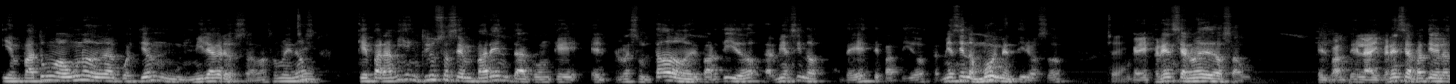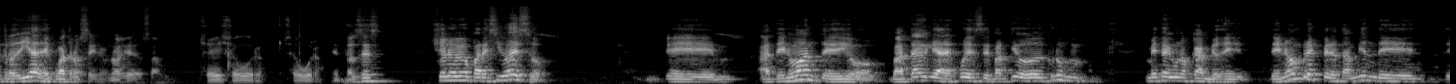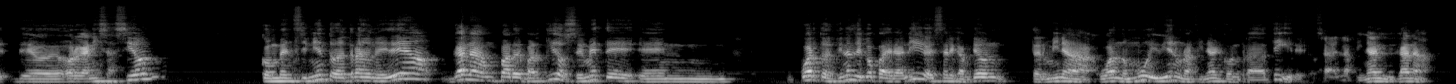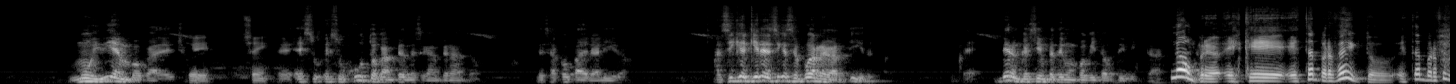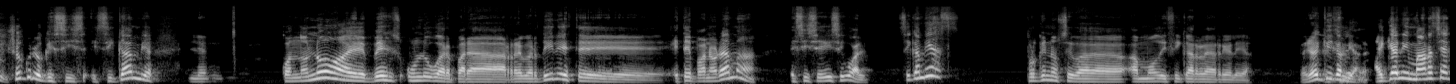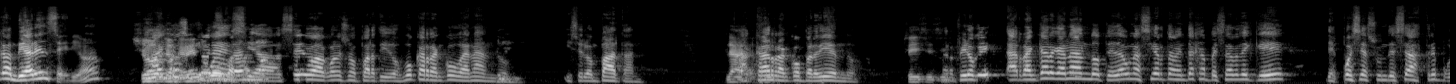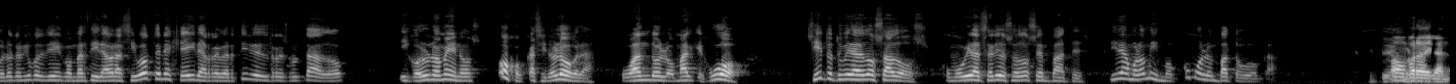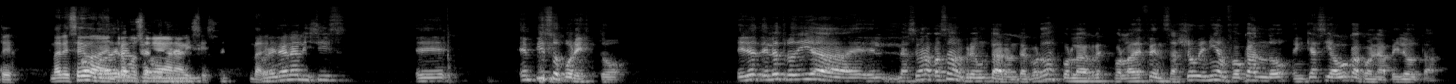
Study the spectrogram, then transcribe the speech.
y empató uno a uno de una cuestión milagrosa, más o menos, que para mí incluso se emparenta con que el resultado del partido termina siendo, de este partido, termina siendo muy mentiroso, porque la diferencia no es de 2 a 1. la diferencia del partido del otro día es de 4 a 0, no es de 2 a 1. Sí, seguro, seguro. Entonces, yo lo veo parecido a eso eh, atenuante, digo, Bataglia después de ese partido de Cruz mete algunos cambios de, nombres, pero también de, organización, convencimiento detrás de una idea, gana un par de partidos, se mete en cuartos de final de Copa de la Liga y sale campeón, termina jugando muy bien una final contra Tigre. O sea, en la final gana muy bien Boca, de hecho. Sí, sí. Eh, es, es un justo campeón de ese campeonato, de esa Copa de la Liga. Así que quiere decir que se puede revertir. Vieron que siempre tengo un poquito optimista. No, pero es que está perfecto, está perfecto. Yo creo que si, si cambia, cuando no ves un lugar para revertir este, este panorama, es si seguís igual. Si cambias, ¿por qué no se va a modificar la realidad? Pero hay que cambiar, hay que animarse a cambiar en serio. ¿no? Yo, hay Seba, con esos partidos. Boca arrancó ganando y se lo empatan. Acá arrancó perdiendo. Sí, sí, sí. Me refiero que arrancar ganando te da una cierta ventaja a pesar de que después seas un desastre, porque el otro equipo te tiene que convertir. Ahora, si vos tenés que ir a revertir el resultado y con uno menos, ojo, casi lo logra, jugando lo mal que jugó. Si esto tuviera 2 a 2, como hubieran salido esos dos empates, diríamos lo mismo. ¿Cómo lo empató Boca? Vamos para adelante. Dale, Seba, entramos en el análisis. Con el análisis, eh, empiezo por esto. El, otro día, la semana pasada me preguntaron, ¿te acordás por la, por la defensa? Yo venía enfocando en qué hacía Boca con la pelota.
